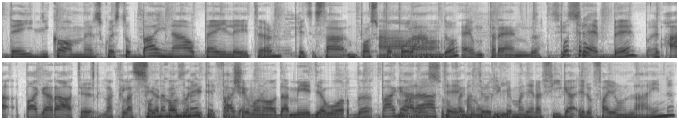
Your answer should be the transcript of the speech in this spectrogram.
degli e-commerce, questo buy now, pay later, che sta un po' spopolando, ah, è un trend. Sì, potrebbe sì. Ah, paga rate, la classica cosa che ti paga, facevano da Media World. Paga ma rate, ma te lo dico in maniera figa e lo fai online.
